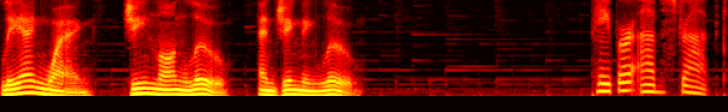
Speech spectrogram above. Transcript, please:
Liang Wang, Jianlong Liu, and Jingming Liu. Paper Abstract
